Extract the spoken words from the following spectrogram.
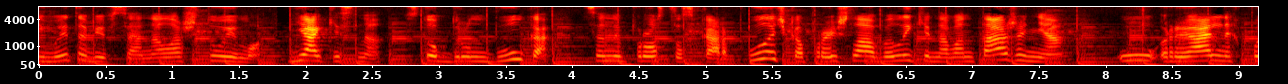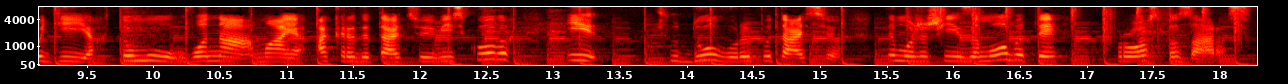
і ми тобі все налаштуємо. Якісна стоп-дрон булка це не просто скарб. Булочка пройшла великі навантаження у реальних подіях, тому вона має акредитацію військових і чудову репутацію. Ти можеш її замовити просто зараз.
